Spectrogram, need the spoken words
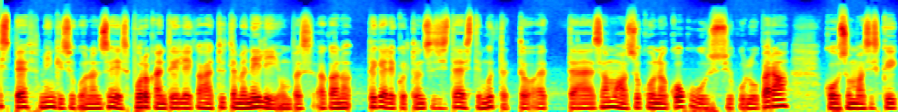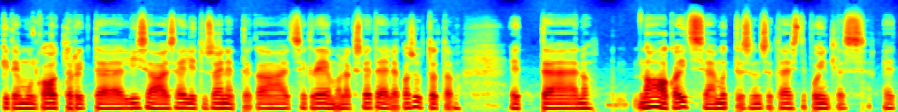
SPF mingisugune on sees, porgandõli ka, et ütleme neli umbes, aga no tegelikult on see siis täiesti mõttetu, et äh, samasugune kogus ju kulub ära koos oma siis kõikide emulgaatorite, lisa- ja säilitusainetega, et see kreem oleks vedel ja kasutatav. et äh, noh, nahakaitse mõttes on see täiesti pointless, et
